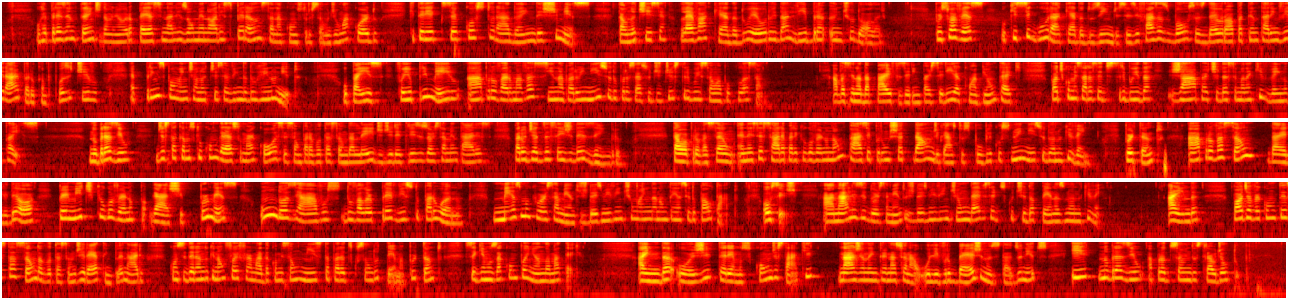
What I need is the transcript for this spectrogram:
O representante da União Europeia sinalizou menor esperança na construção de um acordo que teria que ser costurado ainda este mês. Tal notícia leva à queda do euro e da libra ante o dólar. Por sua vez, o que segura a queda dos índices e faz as bolsas da Europa tentarem virar para o campo positivo é principalmente a notícia vinda do Reino Unido. O país foi o primeiro a aprovar uma vacina para o início do processo de distribuição à população. A vacina da Pfizer, em parceria com a BioNTech, pode começar a ser distribuída já a partir da semana que vem no país. No Brasil, destacamos que o Congresso marcou a sessão para votação da Lei de Diretrizes Orçamentárias para o dia 16 de dezembro. Tal aprovação é necessária para que o governo não passe por um shutdown de gastos públicos no início do ano que vem. Portanto, a aprovação da LDO permite que o governo gaste por mês um dozeavos do valor previsto para o ano, mesmo que o orçamento de 2021 ainda não tenha sido pautado. Ou seja, a análise do orçamento de 2021 deve ser discutido apenas no ano que vem. Ainda pode haver contestação da votação direta em plenário, considerando que não foi formada comissão mista para discussão do tema, portanto, seguimos acompanhando a matéria. Ainda hoje teremos com destaque na agenda internacional o livro Bege nos Estados Unidos e no Brasil a produção industrial de outubro.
